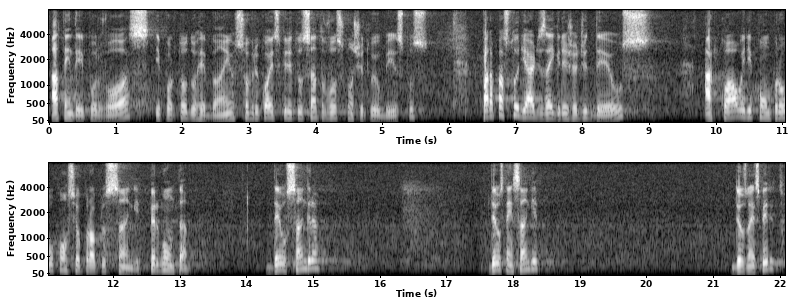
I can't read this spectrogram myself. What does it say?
Atendei por vós e por todo o rebanho, sobre o qual o Espírito Santo vos constituiu bispos, para pastoreardes a igreja de Deus, a qual ele comprou com seu próprio sangue. Pergunta: Deus sangra? Deus tem sangue? Deus não é espírito?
